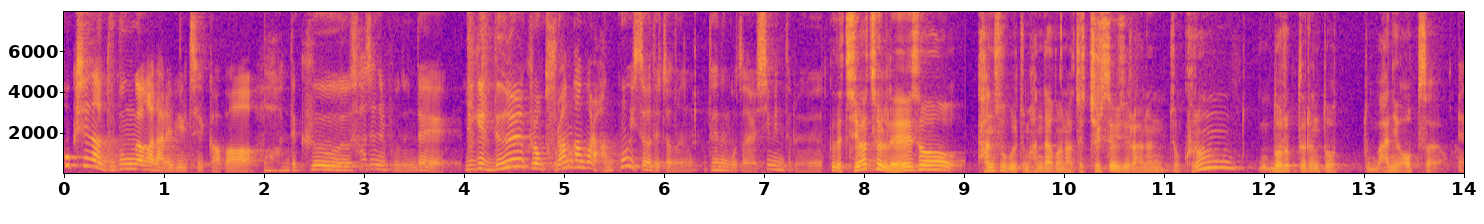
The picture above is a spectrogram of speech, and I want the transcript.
혹시나 누군가가 나를 밀칠까봐. 와, 근데 그 사진을 보는데 이게 늘 그런 불안감을 안고 있어야 되잖아요, 되는 거잖아요, 시민들은. 근데 지하철 내에서 단속을 좀 한다거나 저 질서 유지를 하는 좀 그런 노력들은 또, 또 많이 없어요. 네.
